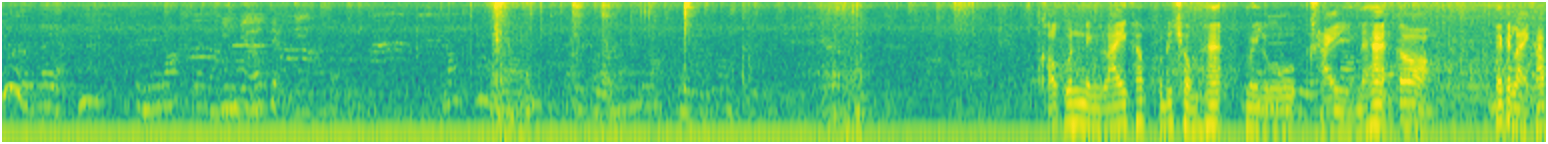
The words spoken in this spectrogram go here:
ยืดเลยอะถึงล็อกเลย กินเยอะเจ็บเอง ล็อกให้เลยใส่หัวล็อกเลย ขอบคุณหนึ่งไลค์ครับ คุณผู้ชมฮะ ไม่รู้ใครนะฮะ ก็ไม่เป็นไรครับ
